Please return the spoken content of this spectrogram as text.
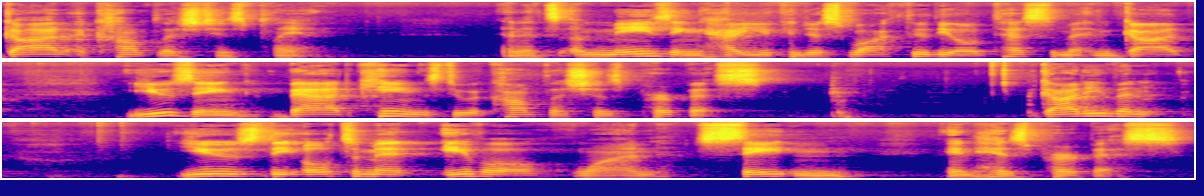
God accomplished his plan. And it's amazing how you can just walk through the Old Testament and God using bad kings to accomplish his purpose. God even used the ultimate evil one, Satan, in his purpose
